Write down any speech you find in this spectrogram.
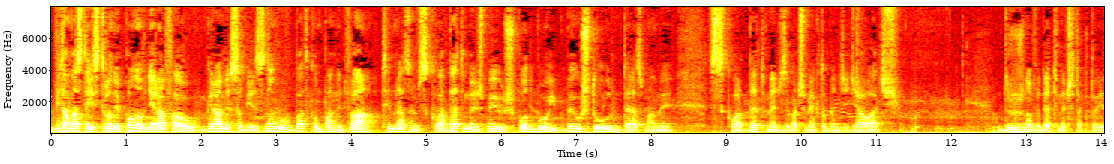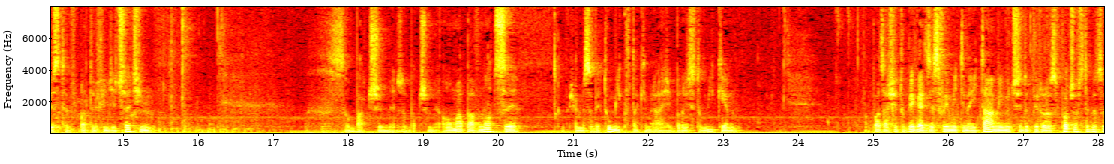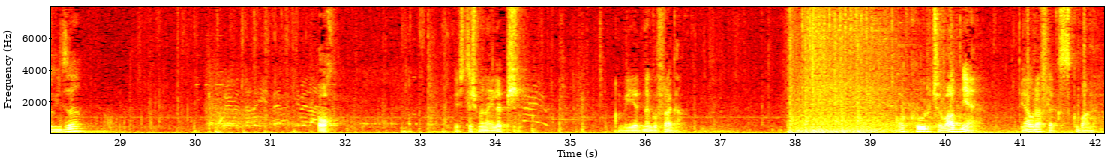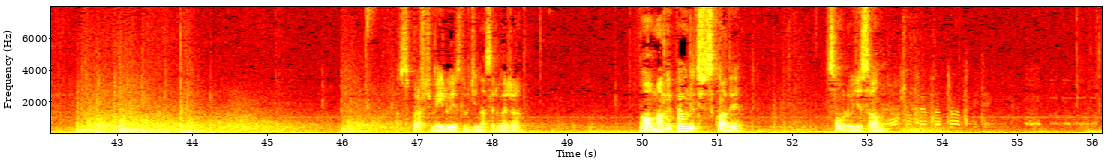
Witam Was z tej strony ponownie Rafał. Gramy sobie znowu w Bad Company 2. Tym razem skład Deathmatch. Był już podbój, był szturm. Teraz mamy skład Deathmatch. Zobaczymy jak to będzie działać. Drużynowy Deathmatch, tak to jest w Battlefieldzie trzecim. Zobaczymy, zobaczymy. O, mapa w nocy. Weźmiemy sobie tumik w takim razie, broń z tumikiem. Opłaca się tu biegać ze swoimi teammate'ami. Mecz się dopiero rozpoczął z tego co widzę. O! Jesteśmy najlepsi. Mamy jednego fraga. O kurczę, ładnie. Miał refleks skubany. Sprawdźmy ilu jest ludzi na serwerze. O, mamy pełne trzy składy. Są ludzie, są.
